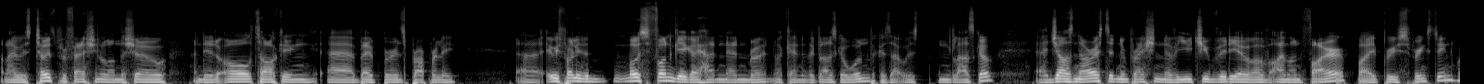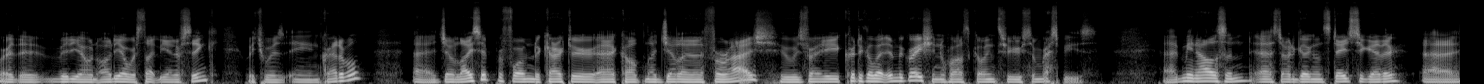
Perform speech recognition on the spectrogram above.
and I was totes professional on the show and did all talking uh, about birds properly. Uh, it was probably the most fun gig I had in Edinburgh, not counting the Glasgow one because that was in Glasgow. Uh, Giles Norris did an impression of a YouTube video of I'm on Fire by Bruce Springsteen, where the video and audio were slightly out of sync, which was incredible. Uh, Joe Lycett performed a character uh, called Nigella Farage, who was very critical about immigration whilst going through some recipes. Uh, me and Alison uh, started going on stage together uh,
